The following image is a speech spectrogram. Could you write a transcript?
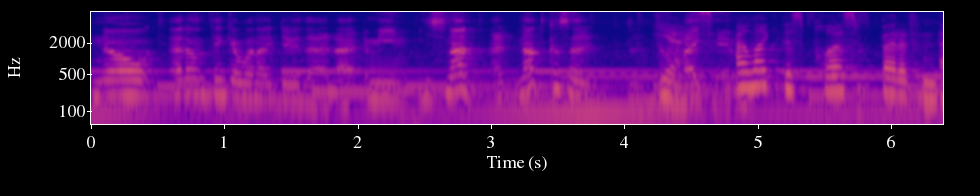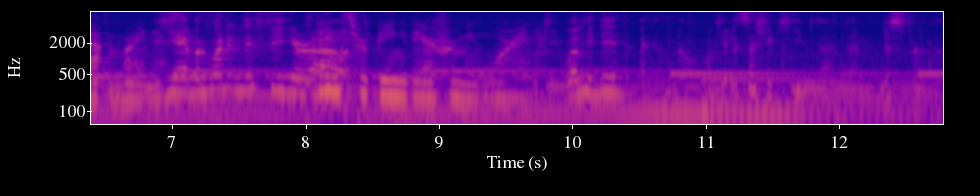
No, I don't think I wanna do that. I, I mean, he's not. Not because I don't Yes, like him. I like this plus better than that minus. yeah, but what did they figure Thanks out? Thanks for being there for me, Warren. Okay, well, he did. I don't know. Okay, let's actually keep that then, just for the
